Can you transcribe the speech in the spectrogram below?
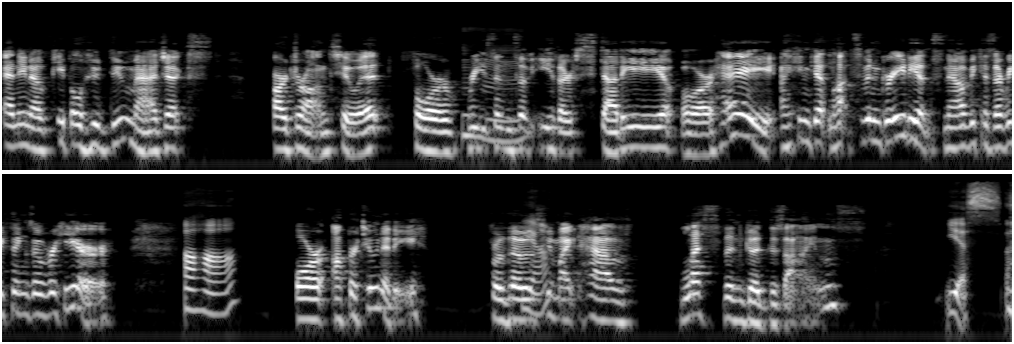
And you know, people who do magics are drawn to it for reasons Mhm. of either study or hey, I can get lots of ingredients now because everything's over here, Uh-huh. or opportunity for those Yeah. who might have less than good designs. Yes.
